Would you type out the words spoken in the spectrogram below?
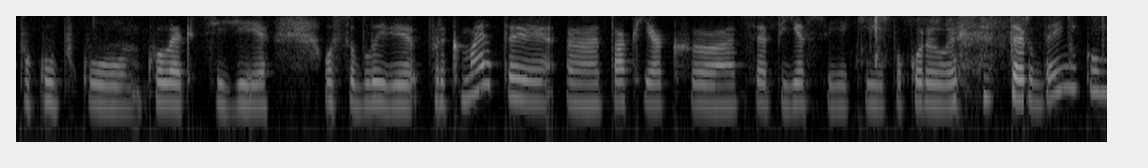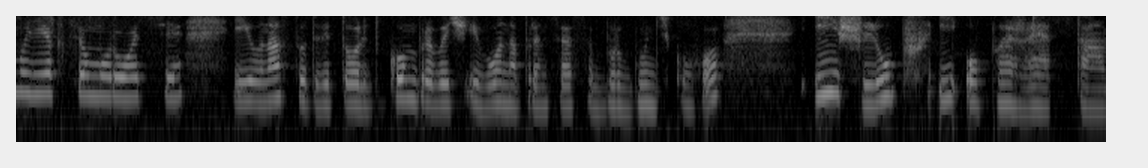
покупку колекції особливі прикмети, е, так як е, це п'єси, які покорили серденько моє в цьому році. І у нас тут Вітольд Гомбрович, Івона, принцеса Бургундського, і шлюб, і оперета.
